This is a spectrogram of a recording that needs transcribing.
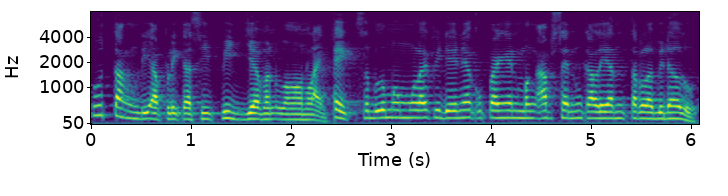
hutang di aplikasi pinjaman uang online. Baik sebelum memulai video ini aku pengen mengabsen kalian terlebih dahulu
